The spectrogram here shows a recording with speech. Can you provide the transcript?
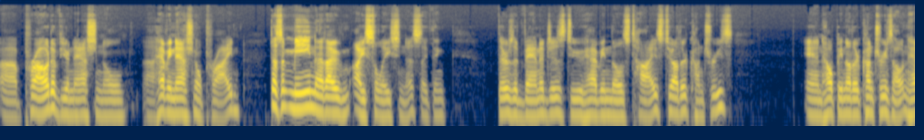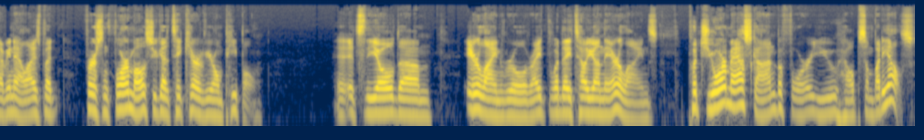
uh, proud of your national, uh, having national pride. Doesn't mean that I'm isolationist. I think there's advantages to having those ties to other countries and helping other countries out and having allies. But first and foremost, you got to take care of your own people. It's the old um, airline rule, right? What do they tell you on the airlines? Put your mask on before you help somebody else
